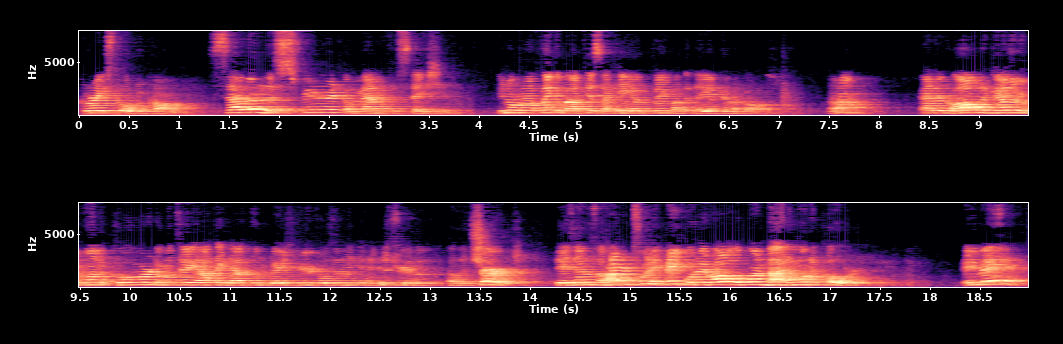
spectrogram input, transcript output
Grace to overcome. Seven, the spirit of manifestation. You know, when I think about this, I can't help but think about the day of Pentecost. Huh? And they were all together in one accord. I'm going to tell you, I think that was one of the greatest miracles in the, in the history of the, of the church. There was 120 people, and they were all in one mind in one accord. Amen.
